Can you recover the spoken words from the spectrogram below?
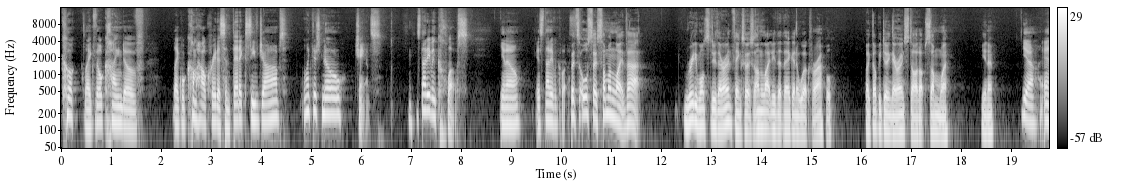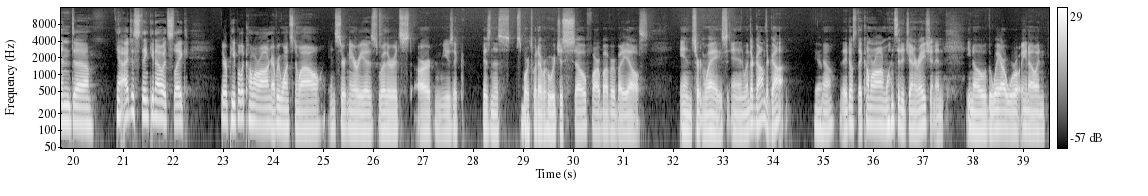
Cook, like they'll kind of like will somehow create a synthetic Steve Jobs. I'm like, there's no chance. It's not even close. You know, it's not even close. But it's also someone like that really wants to do their own thing, so it's unlikely that they're going to work for Apple. Like they'll be doing their own startup somewhere, you know? Yeah, and uh, yeah, I just think you know it's like there are people that come along every once in a while in certain areas, whether it's art and music, business, sports, whatever, who are just so far above everybody else in certain ways, and when they're gone, they're gone. Yeah. You know, they just they come around once in a generation, and you know the way our world, you know, and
